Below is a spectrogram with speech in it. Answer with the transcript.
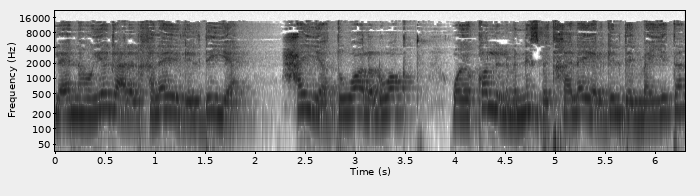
لأنه يجعل الخلايا الجلدية حية طوال الوقت ويقلل من نسبة خلايا الجلد الميتة؟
